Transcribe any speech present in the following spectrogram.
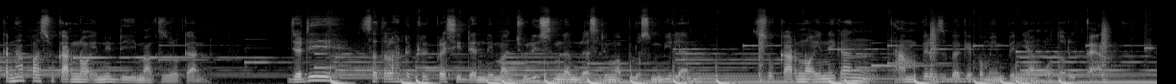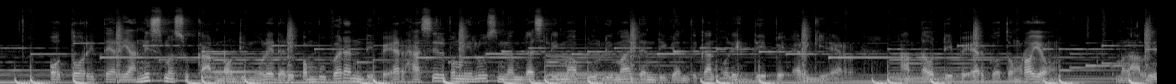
Kenapa Soekarno ini dimakzulkan? Jadi, setelah dekret presiden 5 Juli 1959, Soekarno ini kan tampil sebagai pemimpin yang otoriter. Otoritarianisme Soekarno dimulai dari pembubaran DPR hasil pemilu 1955 dan digantikan oleh DPR GR atau DPR gotong royong melalui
